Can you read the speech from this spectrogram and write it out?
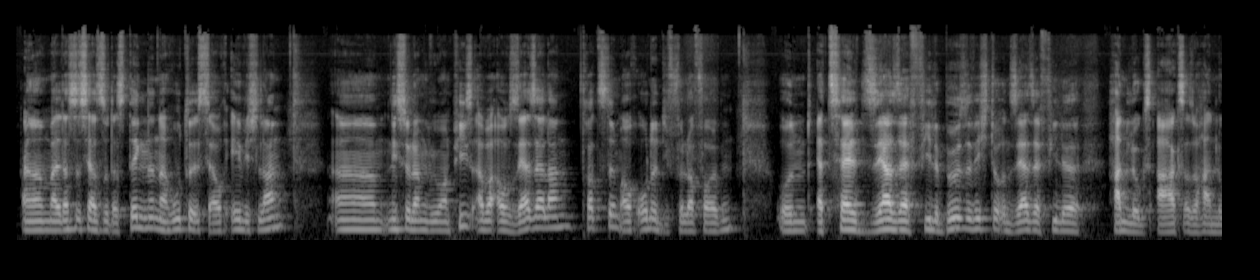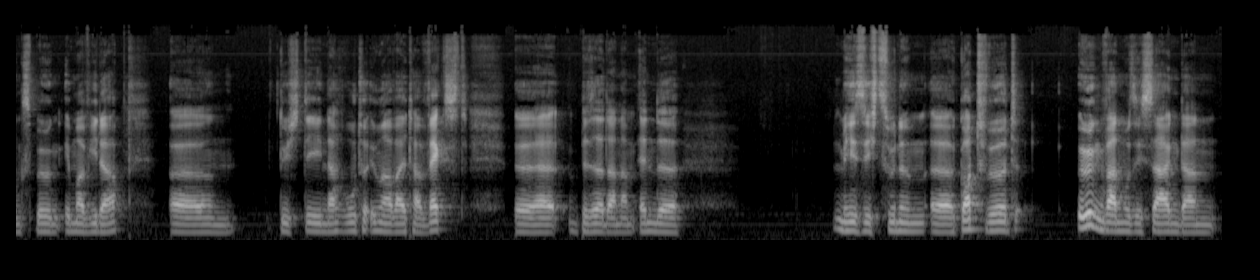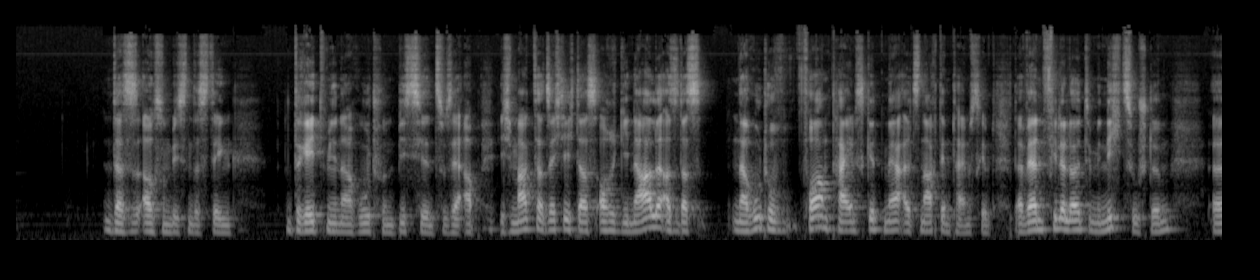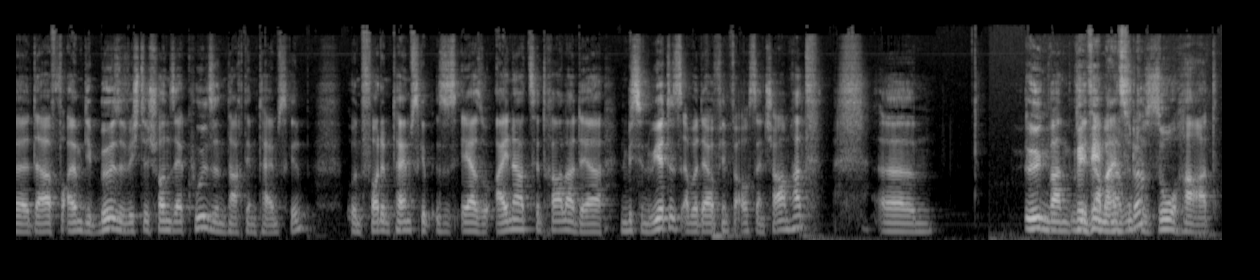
ähm, weil das ist ja so das Ding, ne? Naruto ist ja auch ewig lang. Ähm, nicht so lang wie One Piece, aber auch sehr, sehr lang trotzdem, auch ohne die Füllerfolgen. Und erzählt sehr, sehr viele Bösewichte und sehr, sehr viele Handlungsarcs, also Handlungsbögen immer wieder, ähm, durch die Naruto immer weiter wächst, äh, bis er dann am Ende mäßig zu einem äh, Gott wird. Irgendwann muss ich sagen, dann, das ist auch so ein bisschen das Ding, dreht mir Naruto ein bisschen zu sehr ab. Ich mag tatsächlich das Originale, also das Naruto vor dem Timeskip mehr als nach dem Timeskip. Da werden viele Leute mir nicht zustimmen, äh, da vor allem die Bösewichte schon sehr cool sind nach dem Timeskip. Und vor dem Timeskip ist es eher so einer zentraler, der ein bisschen weird ist, aber der auf jeden Fall auch seinen Charme hat. Ähm, irgendwann wird aber Naruto so hart.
